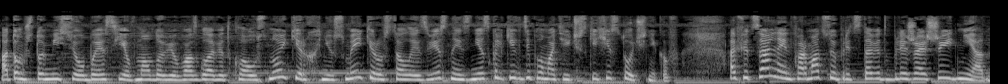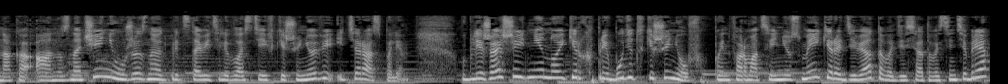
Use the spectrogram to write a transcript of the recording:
О том, что миссию ОБСЕ в Молдове возглавит Клаус Нойкирх, Ньюсмейкеру стало известно из нескольких дипломатических источников. Официально информацию представят в ближайшие дни, однако о назначении уже знают представители властей в Кишиневе и Тирасполе. В ближайшие дни Нойкирх прибудет в Кишинев. По информации Ньюсмейкера, 9-10 сентября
